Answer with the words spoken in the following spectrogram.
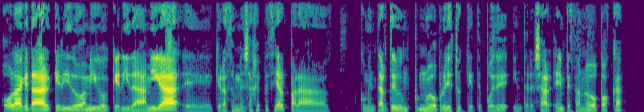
Hola, ¿qué tal, querido amigo, querida amiga? Eh, quiero hacer un mensaje especial para comentarte un nuevo proyecto que te puede interesar. He empezado un nuevo podcast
